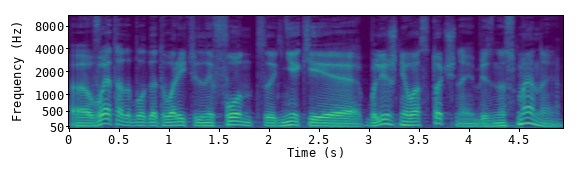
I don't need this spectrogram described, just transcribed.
Э, в этот благотворительный фонд некие ближневосточные бизнесмены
